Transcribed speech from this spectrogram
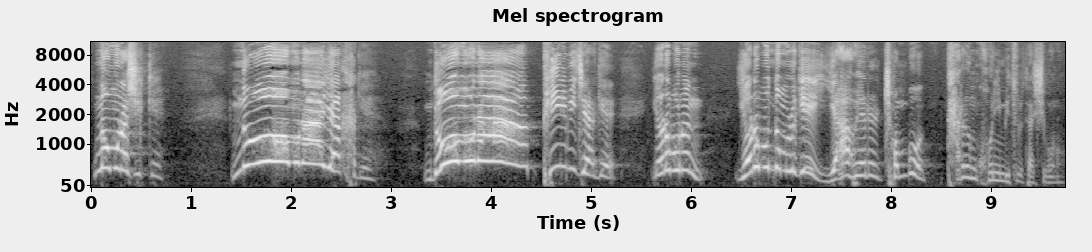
너무나 쉽게, 너무나 약하게, 너무나 비일비재하게 여러분은 여러분도 모르게 야훼를 전부 다른 권위 밑으로 다 집어넣어.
